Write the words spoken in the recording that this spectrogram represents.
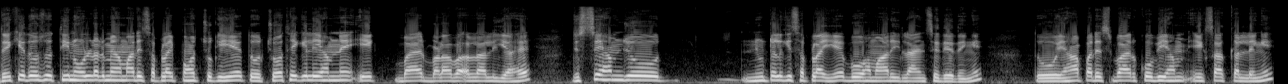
देखिए दोस्तों, तीन होल्डर में हमारी सप्लाई पहुँच चुकी है। तो चौथे के लिए हमने एक वायर बड़ा वाला लिया है, जिससे हम जो न्यूट्रल की सप्लाई है, वो हमारी लाइन से दे देंगे। तो यहाँ पर इस वायर को भी हम एक साथ कर लेंगे,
